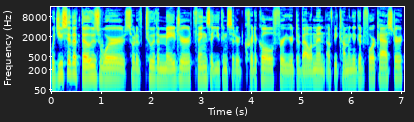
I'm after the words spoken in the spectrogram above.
would you say that those were sort of two of the major things that you considered critical for your development of becoming a good forecaster?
